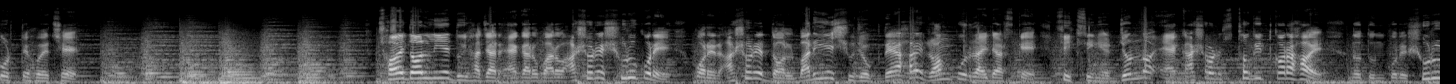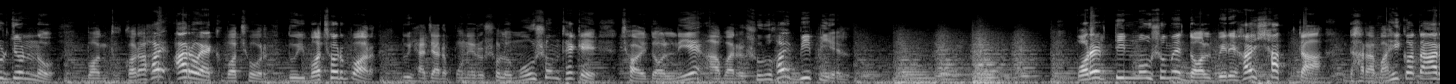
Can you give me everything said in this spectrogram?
করতে হয়েছে। ছয় দল নিয়ে দুই হাজার এগারো বারো আসরে শুরু করে পরের আসরের দল বাড়িয়ে সুযোগ দেয়া হয় রংপুর রাইডার্সকে। ফিক্সিংয়ের জন্য এক আসর স্থগিত করা হয়। নতুন করে শুরুর জন্য বন্ধ করা হয় আরও এক বছর। দুই বছর পর দুই হাজার পনেরো ষোলো মৌসুম থেকে ছয় দল নিয়ে আবারও শুরু হয় বিপিএল। পরের তিন মৌসুমে দল বেড়ে হয় সাতটা। ধারাবাহিকতা আর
